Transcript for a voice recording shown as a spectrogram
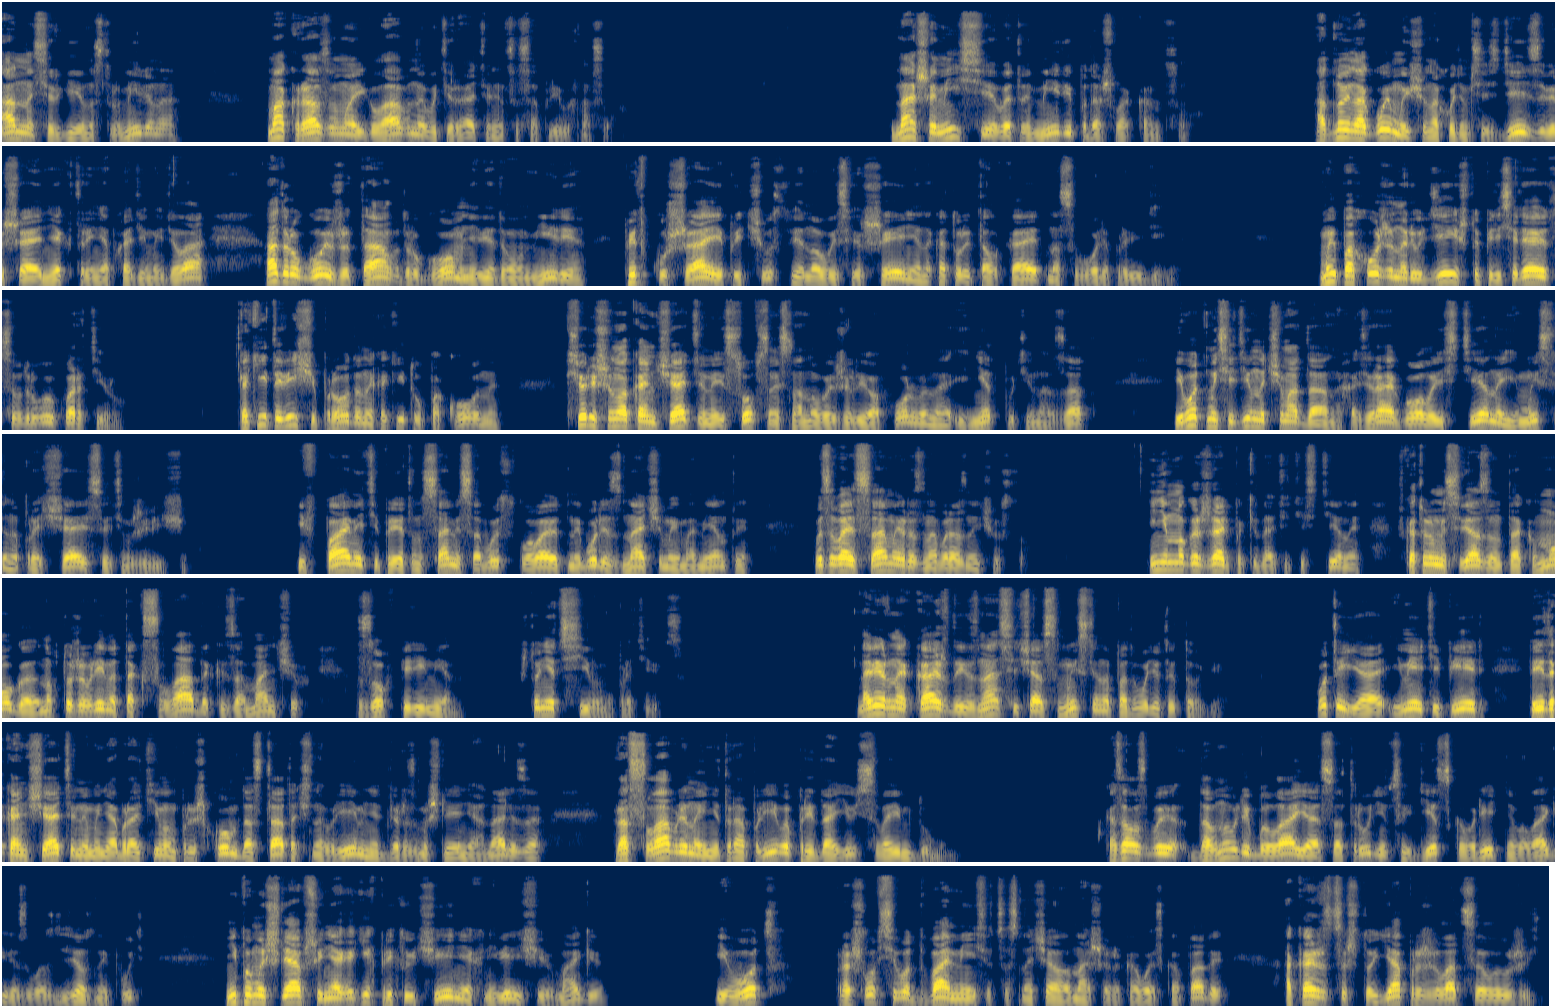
Анна Сергеевна Струмилина, маг разума и главная вытирательница сопливых носов. Наша миссия в этом мире подошла к концу. Одной ногой мы еще находимся здесь, завершая некоторые необходимые дела, а другой уже там, в другом неведомом мире, предвкушая и предчувствуя новые свершения, на которые толкает нас воля проведения. Мы похожи на людей, что переселяются в другую квартиру. Какие-то вещи проданы, какие-то упакованы, все решено окончательно, и собственность на новое жилье оформлена, и нет пути назад. И вот мы сидим на чемоданах, озирая голые стены и мысленно прощаясь с этим жилищем. И в памяти при этом сами собой всплывают наиболее значимые моменты, вызывая самые разнообразные чувства. И немного жаль покидать эти стены, с которыми связано так много, но в то же время так сладок и заманчив зов перемен, что нет сил ему противиться. Наверное, каждый из нас сейчас мысленно подводит итоги. Вот и я, имея теперь перед окончательным и необратимым прыжком достаточно времени для размышления и анализа, расслабленно и неторопливо предаюсь своим думам. Казалось бы, давно ли была я сотрудницей детского летнего лагеря «Звездный путь», не помышлявший ни о каких приключениях, не верящий в магию. И вот прошло всего два месяца с начала нашей роковой эскапады, а кажется, что я прожила целую жизнь.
